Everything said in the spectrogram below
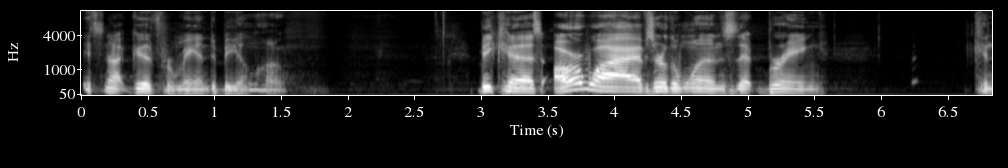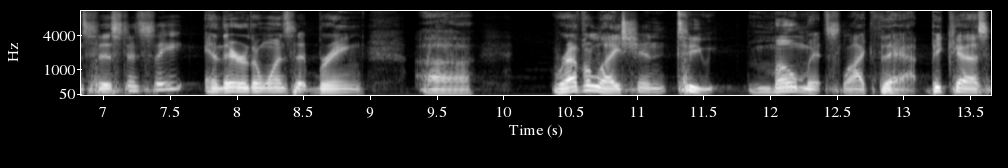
it's not good for man to be alone. Because our wives are the ones that bring consistency, and they're the ones that bring uh, revelation to moments like that. Because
